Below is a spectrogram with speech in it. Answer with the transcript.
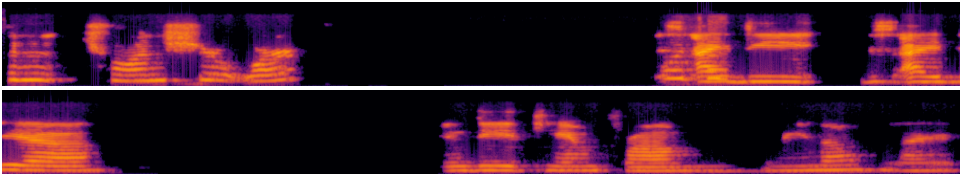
couldn't Chuan shirt work? This what idea this idea indeed came from Reno, like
